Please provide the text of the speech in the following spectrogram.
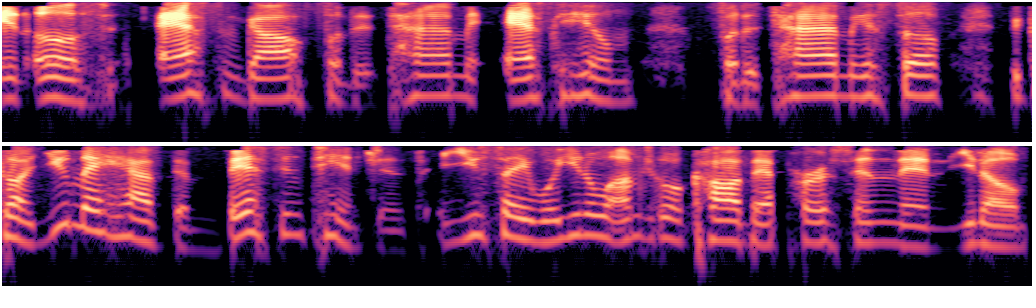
in us asking God for the time, asking him for the timing and stuff, because you may have the best intentions. And you say, well, you know what, I'm just going to call that person and, you know,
